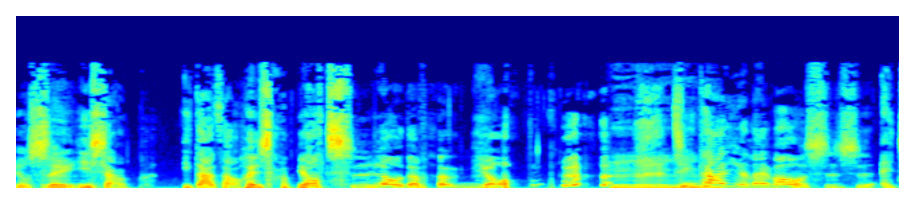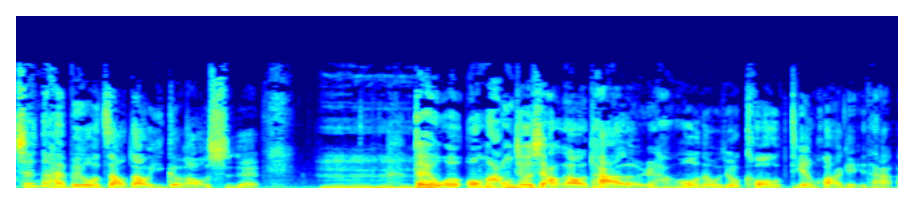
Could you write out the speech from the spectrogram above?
有谁一想。嗯一大早会想要吃肉的朋友，请他也来帮我试吃。哎，真的还被我找到一个老师哎，对我我马上就想到他了。然后呢，我就 call 电话给他，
